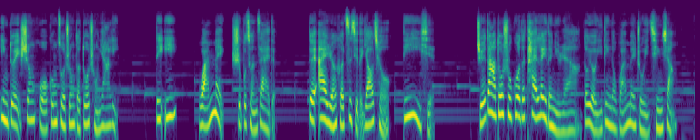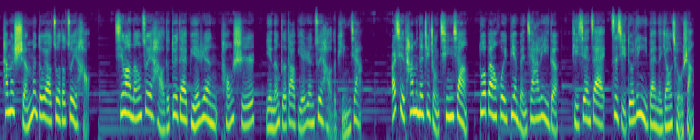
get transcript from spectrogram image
应对生活、工作中的多重压力。第一，完美是不存在的，对爱人和自己的要求低一些。绝大多数过得太累的女人啊，都有一定的完美主义倾向。他们什么都要做到最好，希望能最好的对待别人，同时也能得到别人最好的评价。而且他们的这种倾向多半会变本加厉地体现在自己对另一半的要求上。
